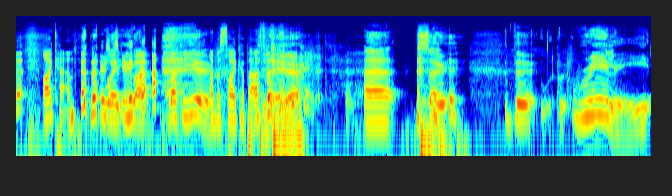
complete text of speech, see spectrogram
I can. No, well, kidding. you are. Lucky you. I'm a psychopath. yeah. Uh, so the really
